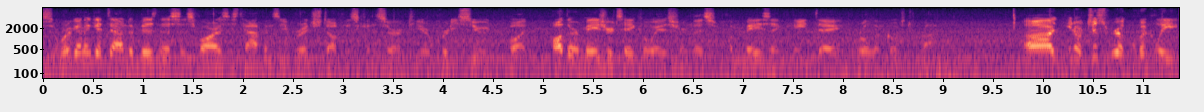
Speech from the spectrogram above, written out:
So we're going to get down to business as far as this Tappan Zee Bridge stuff is concerned here pretty soon, but other major takeaways from this amazing eight-day roller coaster ride. Uh, you know, just real quickly,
